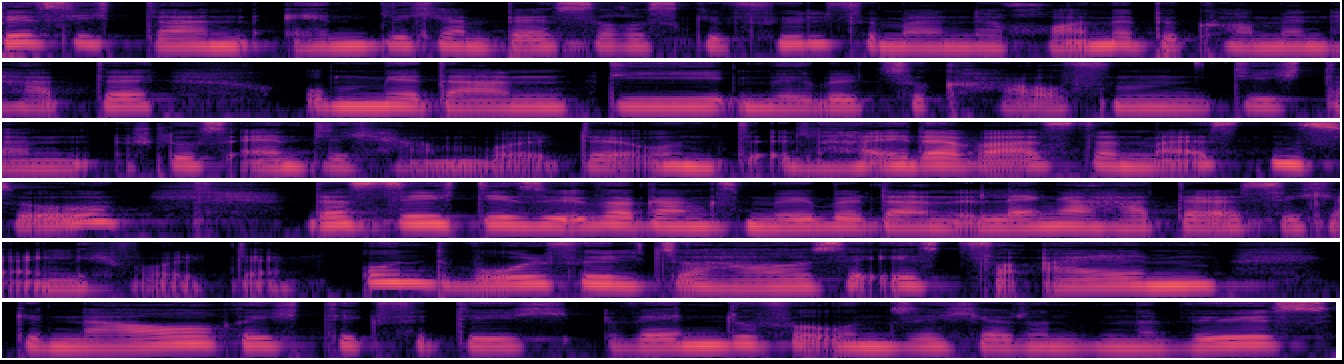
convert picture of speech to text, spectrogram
bis ich dann endlich ein besseres Gefühl für meine Räume bekommen hatte, um mir dann die Möbel zu kaufen, die ich dann schlussendlich haben wollte. Und leider war es dann meistens so, dass ich diese Übergangsmöbel dann länger hatte, als ich eigentlich wollte. Und Wohlfühl zu Hause ist vor allem genau richtig für dich, wenn du verunsichert und nervös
